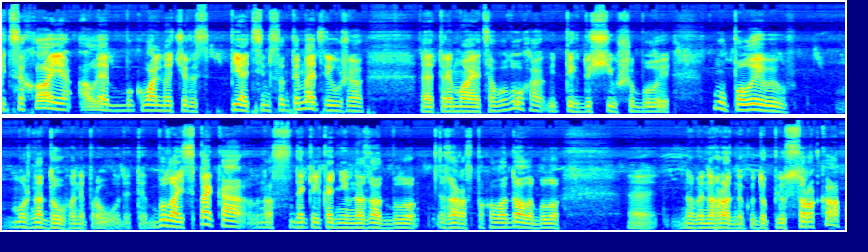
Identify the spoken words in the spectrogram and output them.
підсихає, але буквально через 5-7 см вже е, тримається волога від тих дощів, що були. Ну, поливів можна довго не проводити. Була і спека, у нас декілька днів назад було, зараз похолодало, було е, на винограднику до плюс 40.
